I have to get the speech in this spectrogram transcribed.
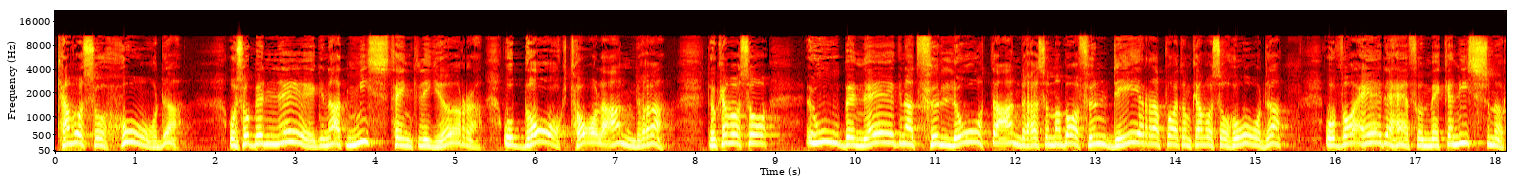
kan vara så hårda och så benägna att misstänkliggöra och baktala andra. De kan vara så obenägna att förlåta andra så man bara funderar på att de kan vara så hårda. Och vad är det här för mekanismer?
